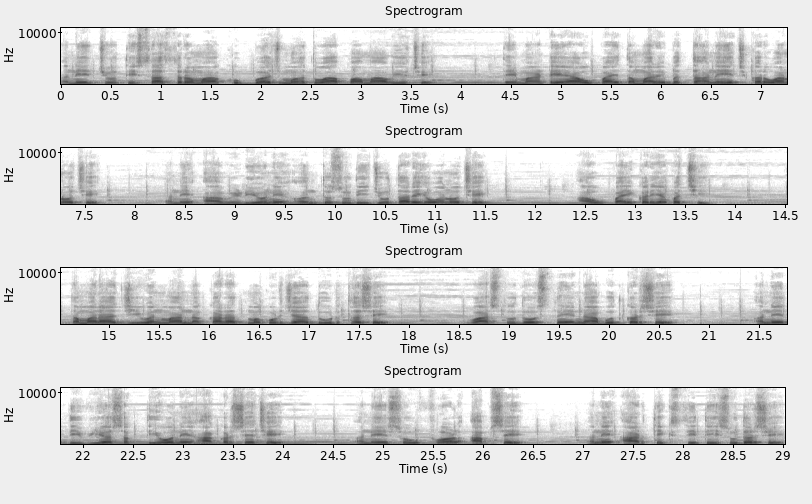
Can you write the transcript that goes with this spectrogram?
અને જ્યોતિષશાસ્ત્રમાં ખૂબ જ મહત્ત્વ આપવામાં આવ્યું છે. તે માટે આ ઉપાય તમારે બધાને જ કરવાનો છે અને આ વિડીયોને અંત સુધી જોતા રહેવાનો છે. આ ઉપાય કર્યા પછી તમારા જીવનમાં નકારાત્મક ઊર્જા દૂર થશે, વાસ્તુ દોષને નાબૂદ કરશે અને દિવ્ય શક્તિઓને આકર્ષે છે અને સુફળ ફળ આપશે અને આર્થિક સ્થિતિ સુધરશે.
